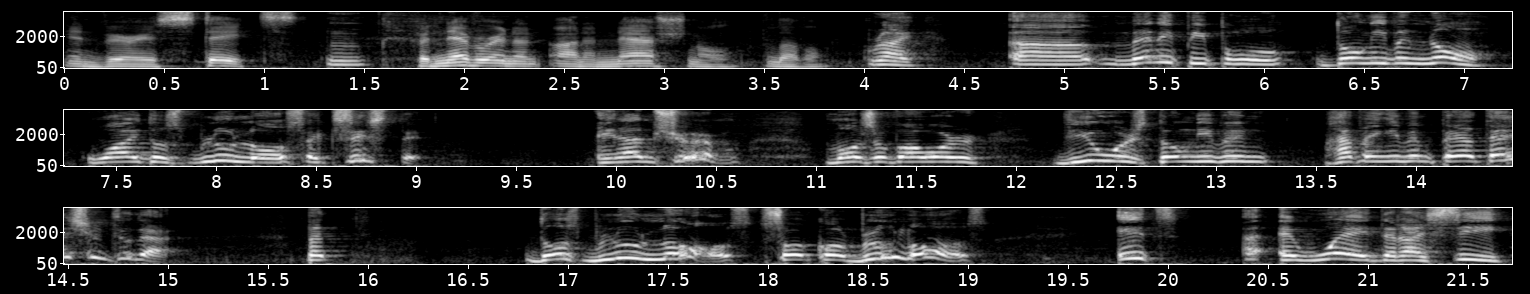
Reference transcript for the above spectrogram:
in various states, but never in an, on a national level. Right. Uh, many people don't even know why those blue laws existed. And I'm sure most of our viewers don't even haven't even paid attention to that. But those blue laws, so-called blue laws, it's a, a way that I see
